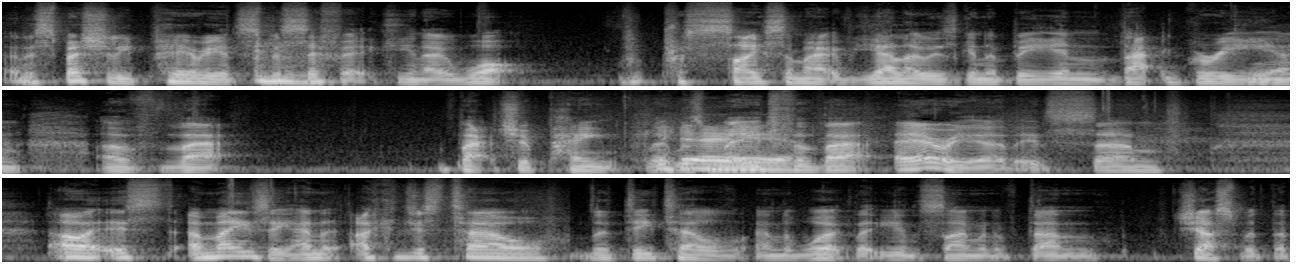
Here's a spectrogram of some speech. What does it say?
and especially period specific, you know what precise amount of yellow is going to be in that green Yeah. of that batch of paint that was Yeah, made yeah. for that area. It's um, oh, it's amazing, and I can just tell the detail and the work that you and Simon have done just with the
